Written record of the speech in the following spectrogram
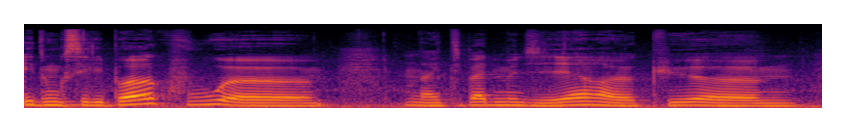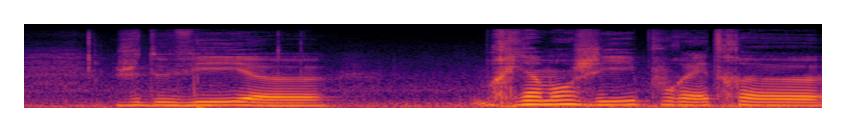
Et donc c'est l'époque où euh, on n'arrêtait pas de me dire que je devais rien manger pour être euh,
